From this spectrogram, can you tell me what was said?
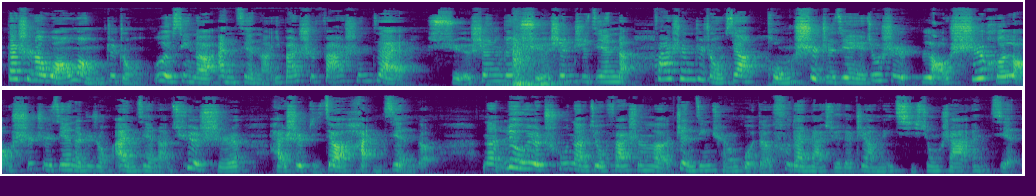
但是呢，往往这种恶性的案件呢，一般是发生在学生跟学生之间的。发生这种像同事之间，也就是老师和老师之间的这种案件呢，确实还是比较罕见的。那六月初呢，就发生了震惊全国的复旦大学的这样的一起凶杀案件。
